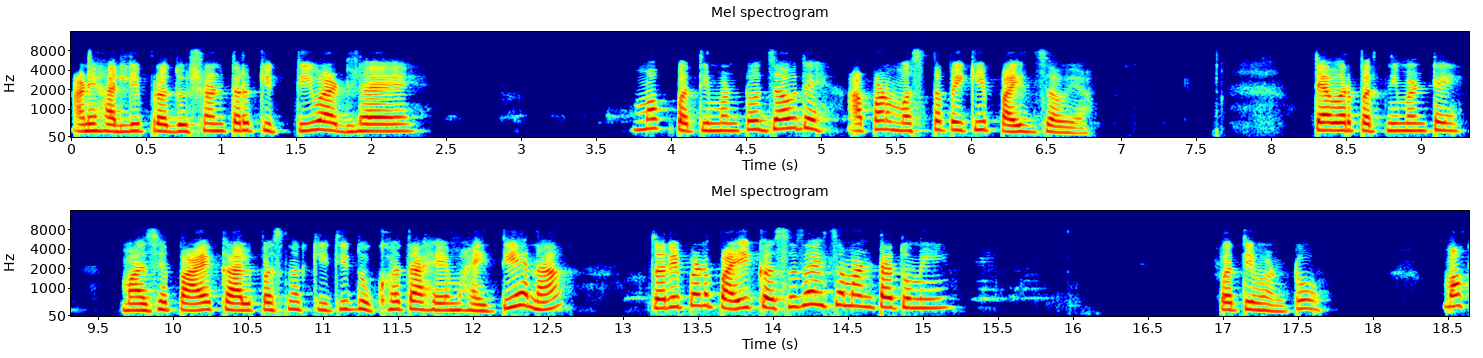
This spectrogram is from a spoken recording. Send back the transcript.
आणि हल्ली प्रदूषण तर किती वाढलं आहे मग पती म्हणतो जाऊ दे आपण मस्तपैकी पायीच जाऊया. त्यावर पत्नी म्हणते माझे पाय कालपासनं किती दुखत आहे माहिती आहे ना? तरी पण पायी कसं जायचं म्हणता तुम्ही? पती म्हणतो मग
